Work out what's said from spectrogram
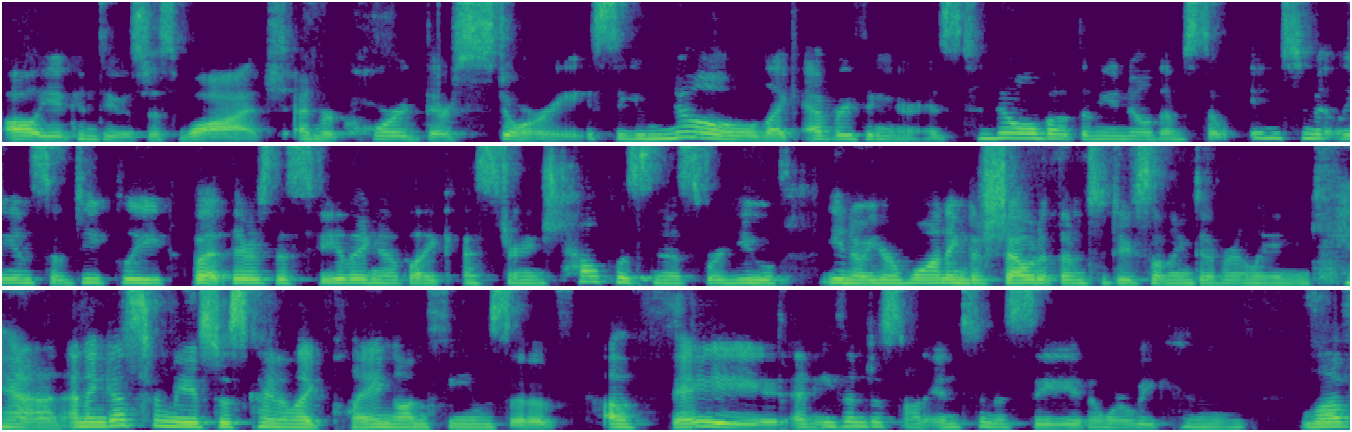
All you can do is just watch and record their story. So you know like everything there is to know about them. You know them so intimately and so deeply, but there's this feeling of like estranged helplessness where you, you know, you're wanting to shout at them to do something differently and you can't. And I guess for me it's just kind of like playing on themes of of fate and even just on intimacy, you know, where we can love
